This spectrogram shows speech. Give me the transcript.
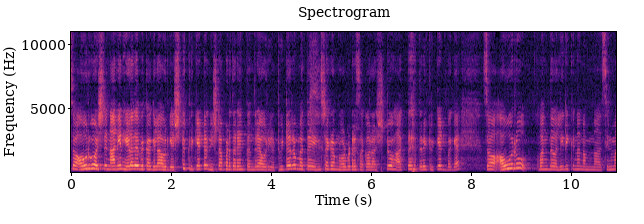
ಸೊ ಅವ್ರಿಗೂ ಅಷ್ಟೇ, ನಾನೇನು ಹೇಳೋದೇ ಬೇಕಾಗಿಲ್ಲ, ಅವ್ರಿಗೆ ಎಷ್ಟು ಕ್ರಿಕೆಟನ್ನು ಇಷ್ಟಪಡ್ತಾರೆ ಅಂತಂದರೆ ಅವ್ರಿಗೆ ಟ್ವಿಟರ್ ಮತ್ತು ಇನ್ಸ್ಟಾಗ್ರಾಮ್ ನೋಡಿಬಿಟ್ರೆ ಸಾಕು, ಅವ್ರು ಅಷ್ಟು ಹಾಕ್ತಾ ಇರ್ತಾರೆ ಕ್ರಿಕೆಟ್ ಬಗ್ಗೆ. ಸೊ ಅವರು ಒಂದು ಲಿರಿಕ್ನ ನಮ್ಮ ಸಿನಿಮಾ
